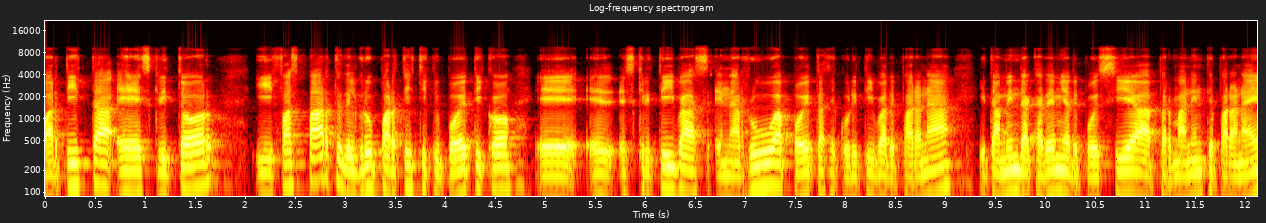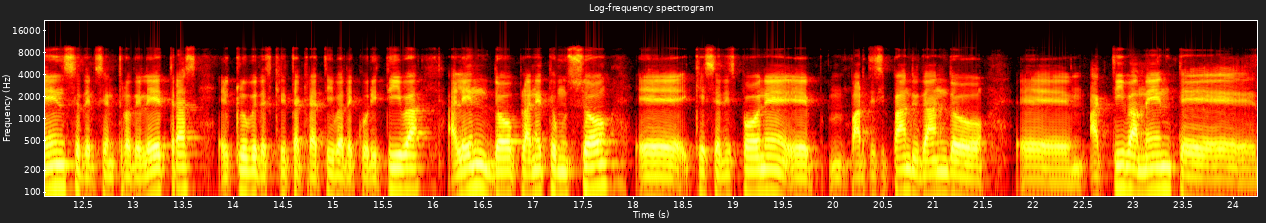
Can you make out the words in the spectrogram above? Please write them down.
artista es escritor y faz parte del grupo artístico y poético eh, eh, Escritivas en la Rúa, Poetas de Curitiba de Paraná, y también de Academia de Poesía Permanente Paranaense, del Centro de Letras, el Club de Escrita Creativa de Curitiba, além do Planeta Musó, eh, que se dispone eh, participando y dando eh, activamente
